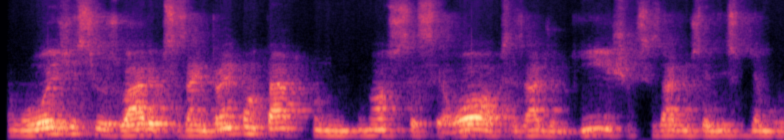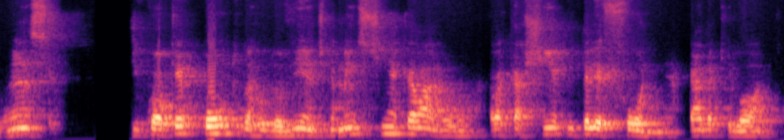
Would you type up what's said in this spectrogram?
Então, hoje, se o usuário precisar entrar em contato com o nosso CCO, precisar de um guincho, precisar de um serviço de ambulância, de qualquer ponto da rodovia, antigamente tinha aquela, aquela caixinha com telefone né, a cada quilômetro.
